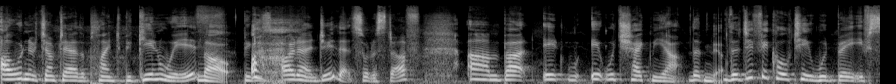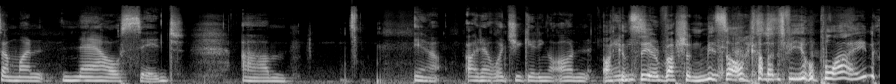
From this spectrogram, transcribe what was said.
I wouldn't have jumped out of the plane to begin with. No. because I don't do that sort of stuff. Um, but it it would shake me up. The Yeah. the difficulty would be if someone now said, um, you know, I don't want you getting on. I can see a Russian missile coming for your plane.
